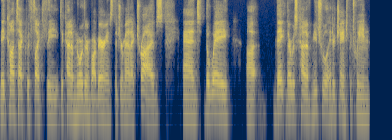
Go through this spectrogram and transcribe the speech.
made contact with like the the kind of northern barbarians, the Germanic tribes, and the way uh, they, there was kind of mutual interchange between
